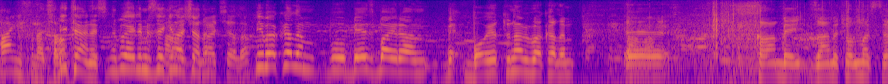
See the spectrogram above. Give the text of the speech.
Hangisini açalım? Bir tanesini bu elimizdekini Tamam, açalım. açalım. Bir bakalım bu bez bayrağın be- boyutuna bir bakalım. Ee, Kaan Bey zahmet olmazsa.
